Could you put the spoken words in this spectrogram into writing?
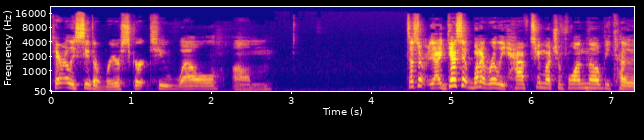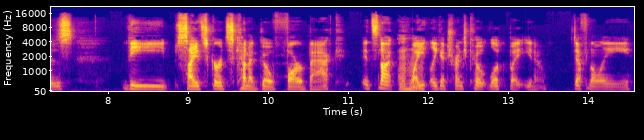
can't really see the rear skirt too well um doesn't i guess it wouldn't really have too much of one though because the side skirts kind of go far back it's not Mhm. quite like a trench coat look but you know definitely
